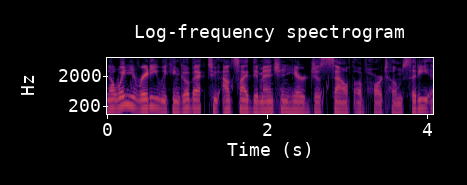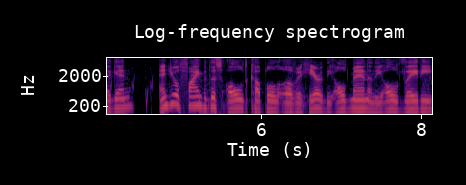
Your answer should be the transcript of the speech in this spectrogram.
Now when you're ready, we can go back to outside the mansion here just south of Hearthome City again. And you'll find this old couple over here, the old man and the old lady.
